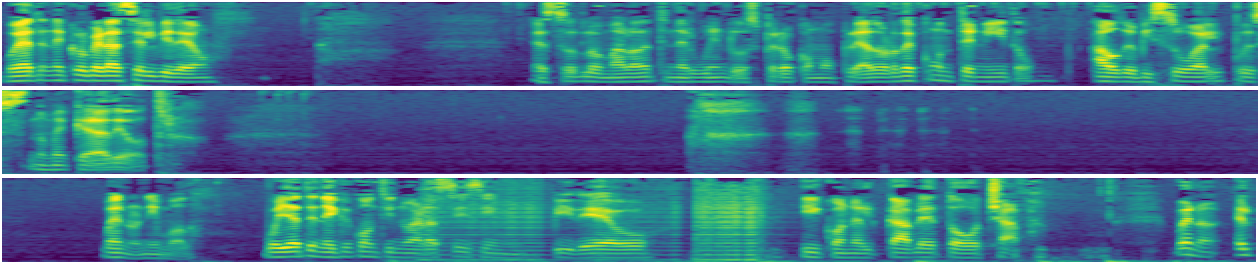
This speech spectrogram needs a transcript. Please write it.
Voy a tener que volver a hacer el video. Esto es lo malo de tener Windows, pero como creador de contenido audiovisual, pues no me queda de otro. Bueno, ni modo. Voy a tener que continuar así sin video y con el cable todo chafa. Bueno, el,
